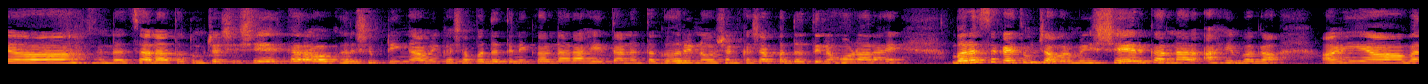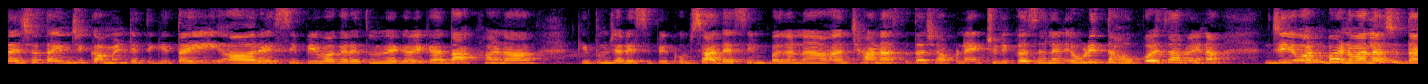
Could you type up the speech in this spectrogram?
म्हणलं चला आता तुमच्याशी शेअर करावं. घर शिफ्टिंग आम्ही कशा पद्धतीने करणार आहे? त्यानंतर घर रिनोव्हेशन कशा पद्धतीने होणार आहे? बरंचसं काही तुमच्यावर मी शेअर करणार आहे बघा. आणि बऱ्याचशा ताईंची कमेंट येते की ताई रेसिपी वगैरे तुम्ही वेगवेगळ्या दाखवणार की तुमच्या रेसिपी खूप साध्या सिंपल आणि छान असतात. अशा आपण ॲक्च्युली कसं झालं एवढी धावपळ चालू आहे ना. जेवण बनवायला सुद्धा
